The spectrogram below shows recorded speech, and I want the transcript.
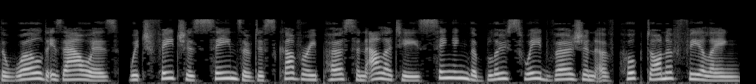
The World Is Ours, which features scenes of Discovery personalities singing the Blue Swede version of Hooked on a Feeling.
